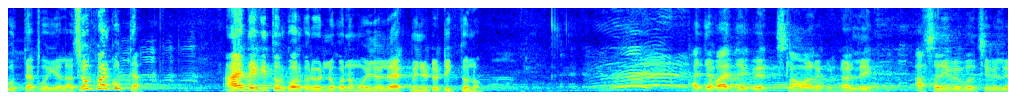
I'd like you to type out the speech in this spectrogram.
কুত্তা কই এলা চুপ কর কুত্তা। আয় দেখি তোর ঘর করে অন্য কোনো মহিলা হলে এক মিনিটও টিকতো না। আজ যাবা আজ যে সালাম আলাইকুম, ডার্লিং। আফসার ইবে বলছি বলে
